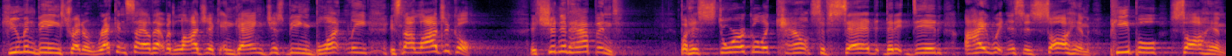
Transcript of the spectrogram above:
Human beings try to reconcile that with logic, and gang, just being bluntly, it's not logical. It shouldn't have happened. But historical accounts have said that it did. Eyewitnesses saw him, people saw him.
